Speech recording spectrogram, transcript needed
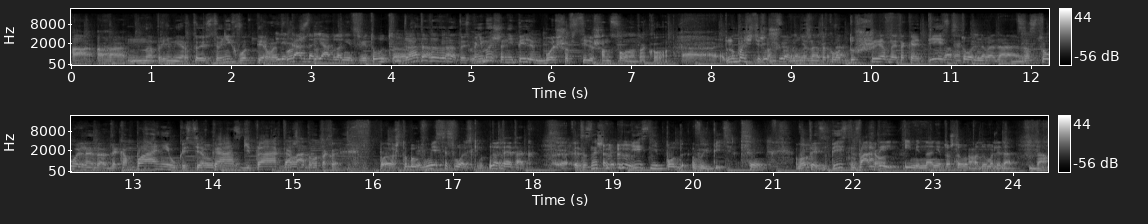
А, ага. например. То есть, у них вот первое Или творчество- когда яблони цветут. э, Да, да, да, да, да. То есть, понимаешь, они пели больше в стиле шансона такого. Ну, почти шансона, не знаю, такого да. душевная такая песня. Застольного, да. Застольная, да, для компании, у костерка, с Да что-то вот такое. П- Чтобы Вместе с Вольским. Ну, это я так. это, знаешь, песни под выпить. Вот эти песни. Воды именно, а не то, что вы подумали, да. Да,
